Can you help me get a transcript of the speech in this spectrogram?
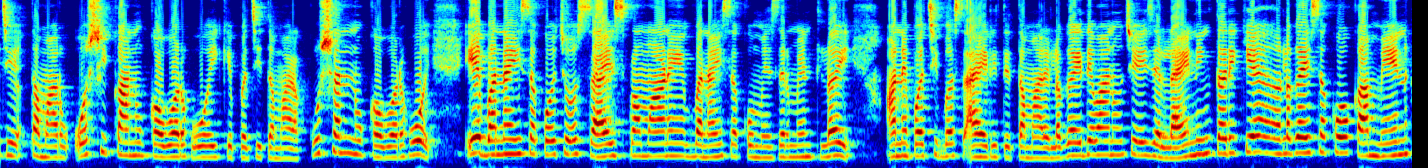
જે તમારું ઓશિકાનું કવર હોય કે પછી તમારા કુશનનું કવર હોય એ બનાવી શકો છો. સાઇઝ પ્રમાણે બનાવી શકો, મેઝરમેન્ટ લઈ અને પછી બસ આ રીતે તમારે લગાવી દેવાનું છે. જે લાઇનિંગ તરીકે લગાવી શકો, કા મેન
